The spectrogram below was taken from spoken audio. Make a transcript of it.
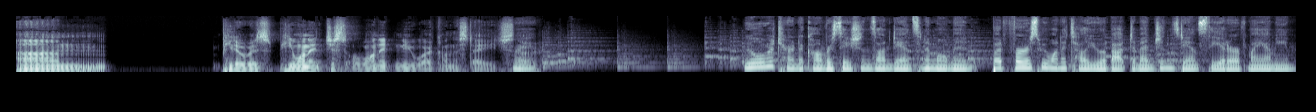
Um, Peter was he wanted just wanted new work on the stage. So Right. We will return to conversations on dance in a moment, but first we want to tell you about Dimensions Dance Theater of Miami.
